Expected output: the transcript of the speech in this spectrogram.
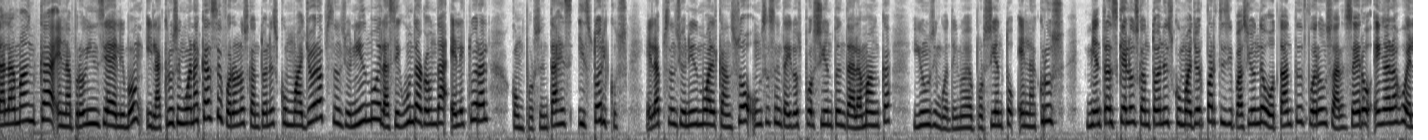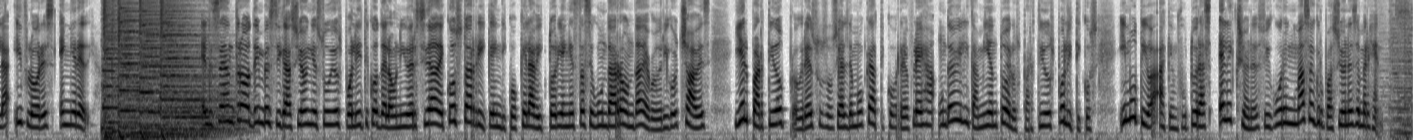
Talamanca en la provincia de Limón y La Cruz en Guanacaste fueron los cantones con mayor abstencionismo de la segunda ronda electoral con porcentajes históricos. El abstencionismo alcanzó un 62% en Talamanca y un 59% en La Cruz, mientras que los cantones con mayor participación de votantes fueron Zarcero en Alajuela y Flores en Heredia. El Centro de Investigación y Estudios Políticos de la Universidad de Costa Rica indicó que la victoria en esta segunda ronda de Rodrigo Chávez y el Partido Progreso Social Democrático refleja un debilitamiento de los partidos políticos y motiva a que en futuras elecciones figuren más agrupaciones emergentes.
